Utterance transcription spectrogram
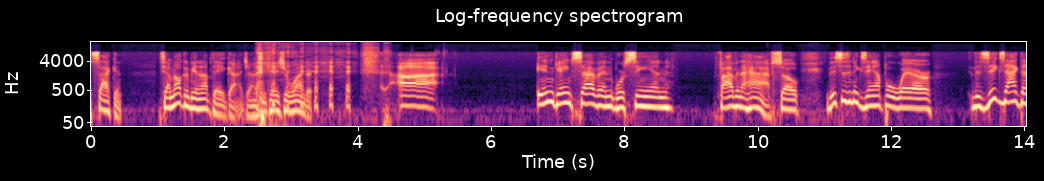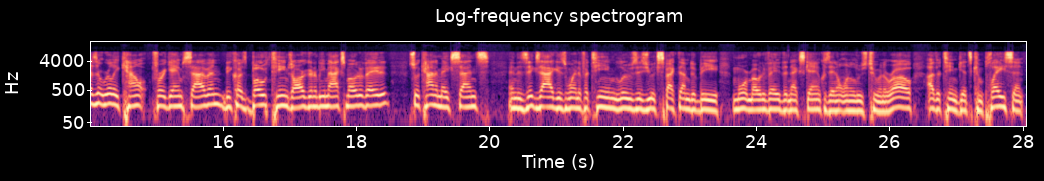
second. See, I'm not going to be an update guy, John, in case you're wondering. uh, in game seven, we're seeing five and a half. So this is an example where the zigzag doesn't really count for a game seven because both teams are going to be max motivated. So it kind of makes sense. And the zigzag is when if a team loses, you expect them to be more motivated the next game because they don't want to lose two in a row. Other team gets complacent.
